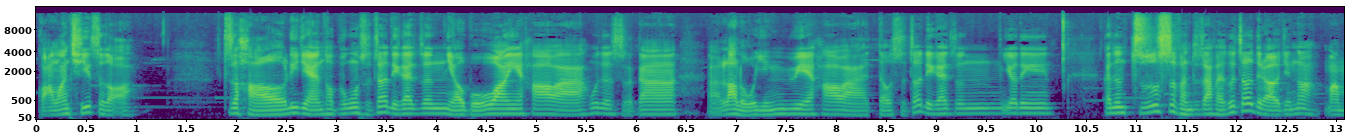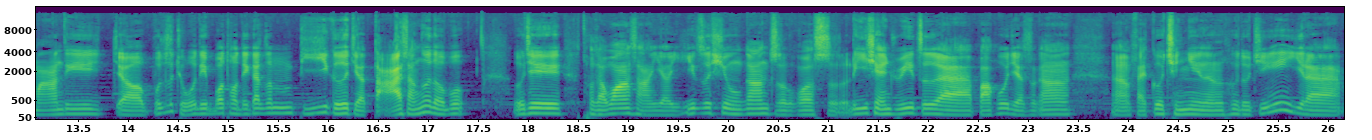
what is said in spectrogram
观望气质了啊。之后，你像他不管是做的这种牛博网也好啊，或者是讲啊老罗英语也好啊，都是做的这种有点。这种知识分子才会去做的路径咯，慢慢的就不自觉的把他的这种逼格就抬上去了不？而且他在网上又一直喜欢讲自个是理想主义者啊，包括就是讲，嗯，会给青年人很多建议啦，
